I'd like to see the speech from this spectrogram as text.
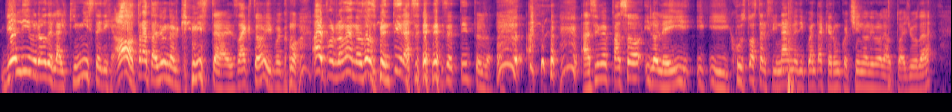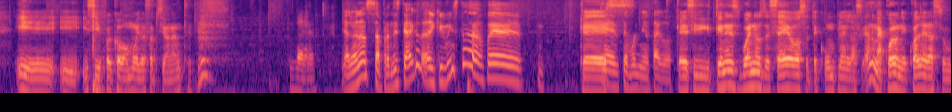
vi el libro del alquimista y dije, oh, trata de un alquimista, exacto. Y fue como, ay, por lo menos dos mentiras en ese título. Así me pasó y lo leí y, justo hasta el final me di cuenta que era un cochino libro de autoayuda. Y, y sí, fue como muy decepcionante. ¿Y al menos aprendiste algo del alquimista? Fue. Que, ¿Qué es- demonios hago? que si tienes buenos deseos, se te cumplen las... Ya no me acuerdo ni cuál era su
